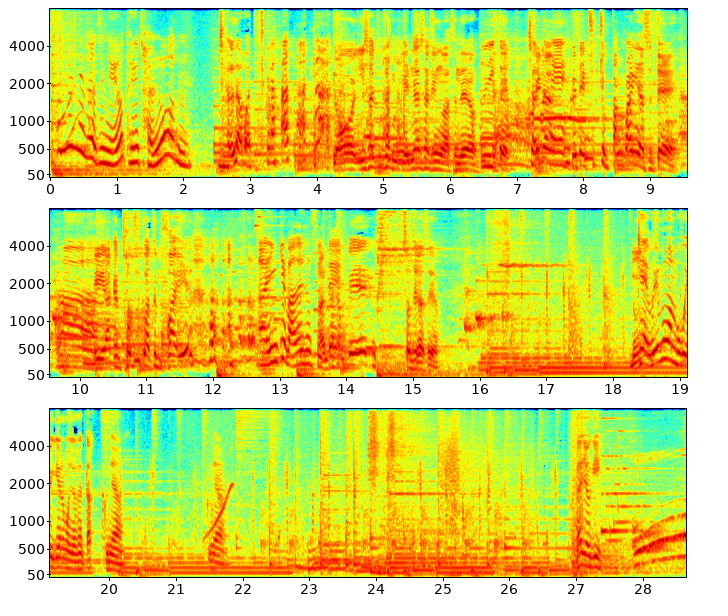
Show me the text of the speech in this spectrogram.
선배님 사진이에요? 되게 잘 나왔는. 잘 나왔다. 어, 이 사진 좀 옛날 사진인 것 같은데요 그러니까. 그때 젊은애. 제가 그때 축축 빵빵이었을 때 아. 이게 약간 터질 것 같은 과일 아 인기 많으셨을 때. 안타깝게 그- 선택하세요 눈- 그냥 외모만 보고 얘기하는 거죠. 그냥 딱 그냥 그냥. 난 여기. 오.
